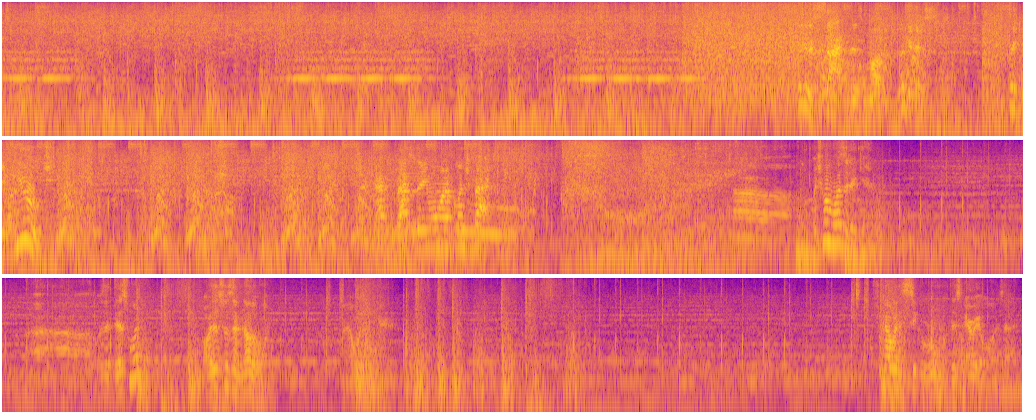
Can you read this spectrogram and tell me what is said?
Look at the size of this mother. Look at this. Freaking huge. That bastard didn't even want to flinch back. Uh, Which one was it again? Uh, was it this one? Or this was another one? I wasn't here. I where the secret room of this area was at.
